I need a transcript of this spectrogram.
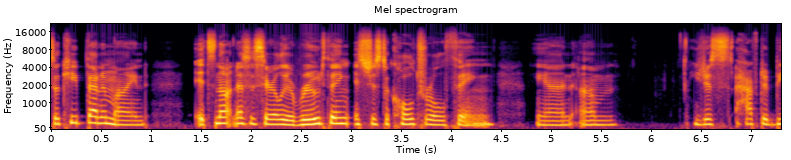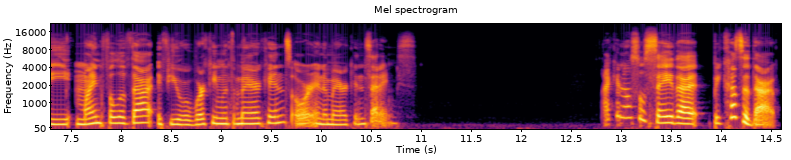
so keep that in mind. It's not necessarily a rude thing, it's just a cultural thing. And um, you just have to be mindful of that if you are working with Americans or in American settings. I can also say that because of that,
